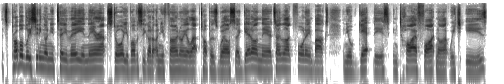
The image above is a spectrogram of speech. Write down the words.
It's probably sitting on your TV in their app store. You've obviously got it on your phone or your laptop as well. So get on there. It's only like 14 bucks and you'll get this entire fight night, which is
